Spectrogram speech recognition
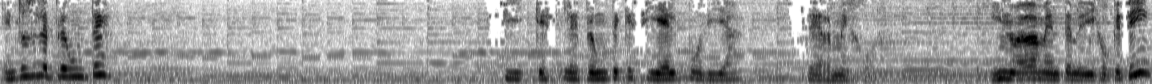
Entonces le pregunté, si, que, le pregunté que si él podía ser mejor. Y nuevamente me dijo que sí.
